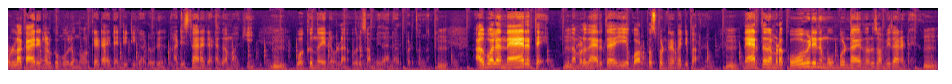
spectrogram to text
ഉള്ള കാര്യങ്ങൾക്ക് പോലും നോർക്കയുടെ ഐഡന്റിറ്റി കാർഡ് ഒരു അടിസ്ഥാന ഘടകമാക്കി വെക്കുന്നതിനുള്ള ഒരു സംവിധാനം ഏർപ്പെടുത്തുന്നുണ്ട്. അതുപോലെ നേരത്തെ നമ്മൾ നേരത്തെ ഈ കോർപ്പസ് ഫണ്ടിനെ പറ്റി പറഞ്ഞു. നേരത്തെ നമ്മുടെ കോവിഡിന് മുമ്പ് ഉണ്ടായിരുന്ന ഒരു സംവിധാനം ഉണ്ടായിരുന്നു.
